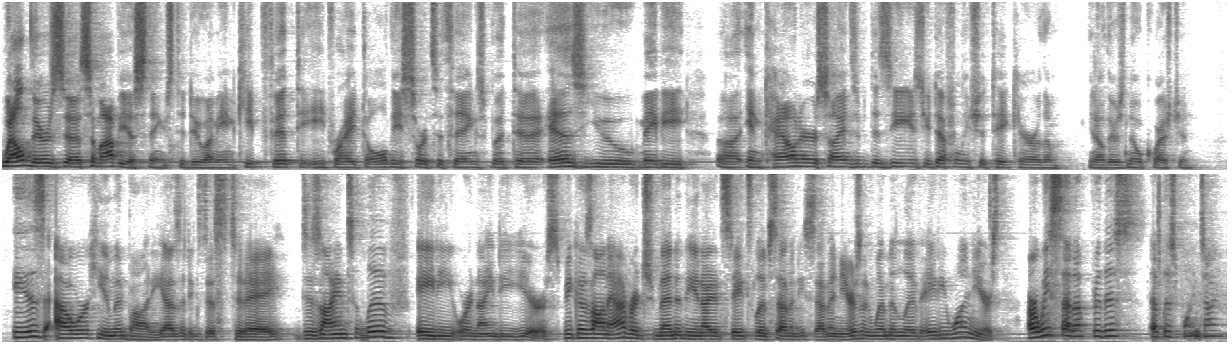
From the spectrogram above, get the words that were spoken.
Well, there's uh, some obvious things to do. I mean, keep fit, to eat right, all these sorts of things. But uh, as you maybe uh, encounter signs of disease, you definitely should take care of them. You know, there's no question. Is our human body, as it exists today, designed to live 80 or 90 years? Because on average, men in the United States live 77 years and women live 81 years. Are we set up for this at this point in time?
